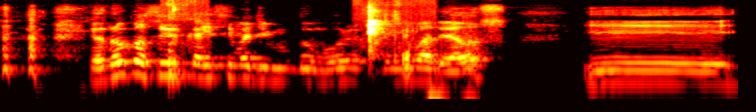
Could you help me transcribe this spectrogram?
eu não consigo ficar em cima de, do muro nenhuma delas. E,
